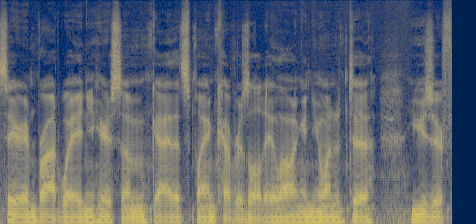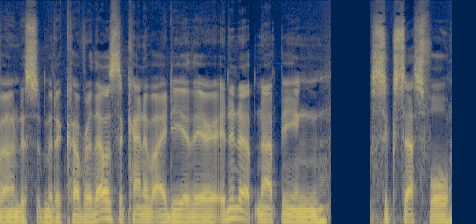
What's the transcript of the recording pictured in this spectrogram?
say you're in Broadway and you hear some guy that's playing covers all day long, and you wanted to use your phone to submit a cover. That was the kind of idea there. It ended up not being successful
